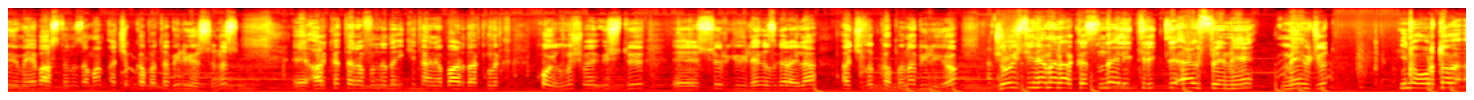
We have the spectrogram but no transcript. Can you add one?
Düğmeye bastığınız zaman açıp kapatabiliyorsunuz. E, arka tarafında da iki tane bardaklık koyulmuş ve üstü e, sürgüyle, ızgarayla açılıp kapanabiliyor. Joystick'in hemen arkasında elektrikli el freni mevcut. Yine orta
